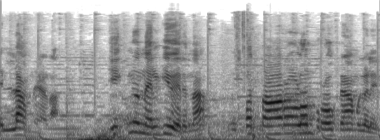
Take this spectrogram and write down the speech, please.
എല്ലാം നേടാം. ഇഗ്നു നൽകി വരുന്ന മുപ്പത്താറോളം പ്രോഗ്രാമുകളിൽ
